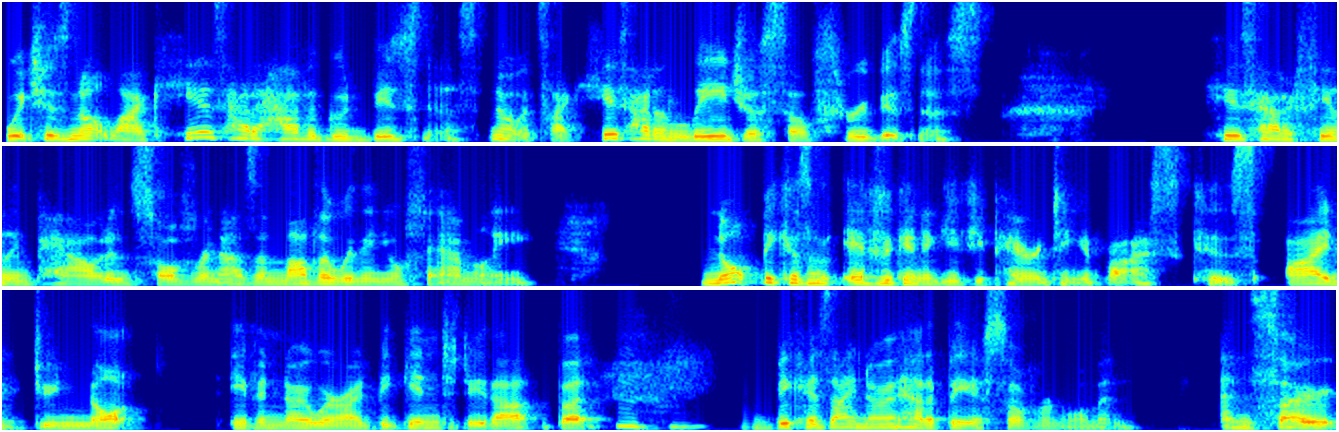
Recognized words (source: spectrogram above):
which is not like, here's how to have a good business. No, it's like, here's how to lead yourself through business. Here's how to feel empowered and sovereign as a mother within your family. Not because I'm ever going to give you parenting advice, because I do not even know where I'd begin to do that, but mm-hmm. because I know how to be a sovereign woman. And so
